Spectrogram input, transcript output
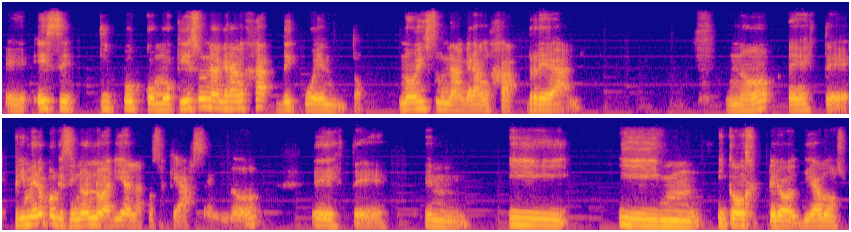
ese tipo como que es una granja de cuento, no es una granja real. ¿no? Este, primero porque si no, no harían las cosas que hacen, ¿no? Este, em, y, y, con, pero digamos,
